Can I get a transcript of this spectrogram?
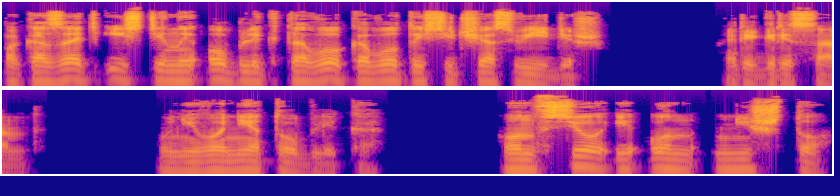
показать истинный облик того, кого ты сейчас видишь. Регрессант. У него нет облика. Он все и он ничто.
